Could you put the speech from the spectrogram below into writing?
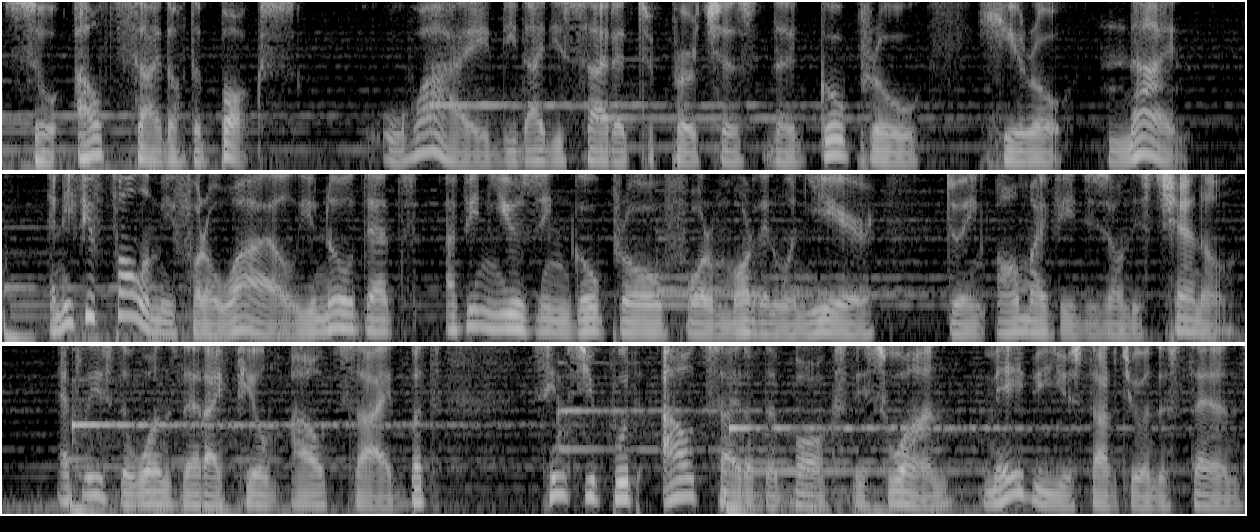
So outside of the box, why did I decided to purchase the GoPro Hero 9? And if you follow me for a while, you know that I've been using GoPro for more than one year, doing all my videos on this channel, at least the ones that I film outside. But since you put outside of the box this one, maybe you start to understand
